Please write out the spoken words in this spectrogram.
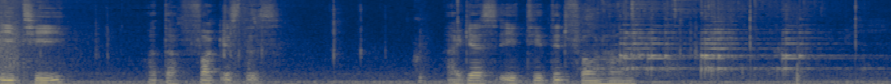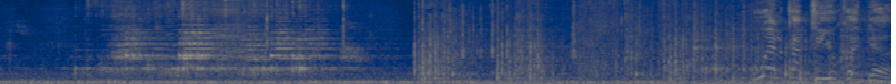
ET? What the fuck is this? I guess ET did phone home. Welcome to Uganda.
